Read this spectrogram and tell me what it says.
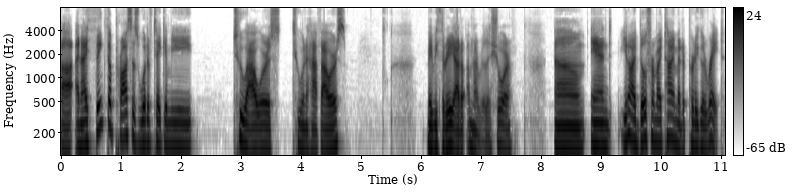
Uh, and I think the process would have taken me two hours, two and a half hours maybe three. I am not really sure. Um, and you know, I bill for my time at a pretty good rate.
